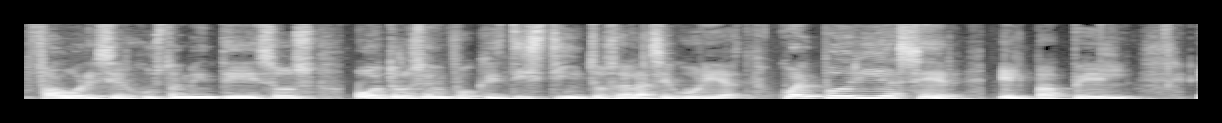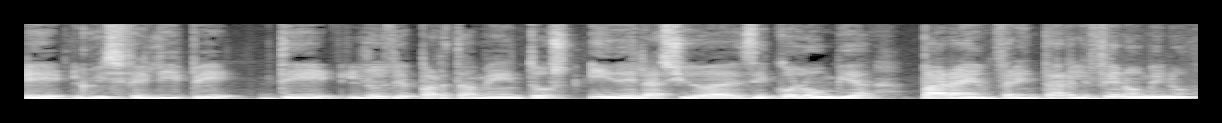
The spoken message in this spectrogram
favorecer justamente esos otros enfoques distintos a la seguridad. ¿Cuál podría ser el papel, eh, Luis Felipe, de los departamentos y de las ciudades de Colombia para enfrentar fenómeno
